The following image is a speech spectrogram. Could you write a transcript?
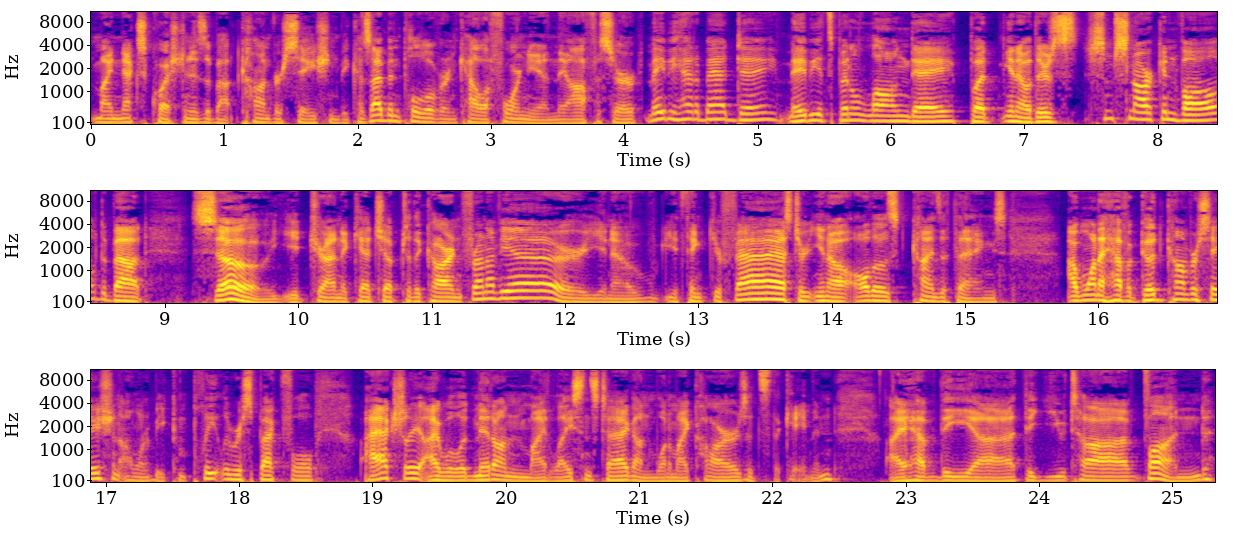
My next question is about conversation because I've been pulled over in California and the officer maybe had a bad day, maybe it's been a long day, but you know, there's some snark involved about so you trying to catch up to the car in front of you or you know, you think you're fast or you know, all those kinds of things. I want to have a good conversation. I want to be completely respectful. I actually, I will admit, on my license tag on one of my cars, it's the Cayman. I have the uh, the Utah fund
